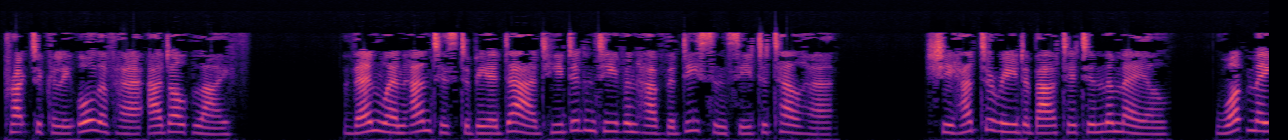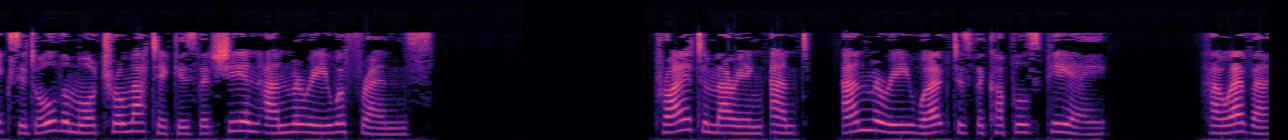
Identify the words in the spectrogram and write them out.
practically all of her adult life. Then when Ant is to be a dad he didn't even have the decency to tell her. She had to read about it in the mail. What makes it all the more traumatic is that she and Anne-Marie were friends. Prior to marrying Ant, Anne-Marie worked as the couple's PA. However,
